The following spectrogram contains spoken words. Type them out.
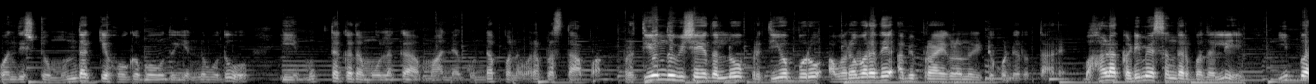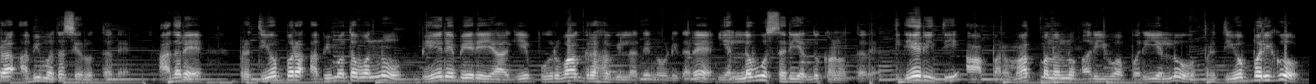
ಒಂದಿಷ್ಟು ಮುಂದಕ್ಕೆ ಹೋಗಬಹುದು ಎನ್ನುವುದು ಈ ಮುಕ್ತಕದ ಮೂಲಕ ಮಾನ್ಯ ಗುಂಡಪ್ಪನವರ ಪ್ರಸ್ತಾಪ. ಪ್ರತಿಯೊಂದು ವಿಷಯದಲ್ಲೂ ಪ್ರತಿಯೊಬ್ಬರು ಅವರವರದೇ ಅಭಿಪ್ರಾಯಗಳನ್ನು ಇಟ್ಟುಕೊಂಡಿರುತ್ತಾರೆ. ಬಹಳ ಕಡಿಮೆ ಸಂದರ್ಭದಲ್ಲಿ ಇಬ್ಬರ ಅಭಿಮತ ಸೇರುತ್ತದೆ. ಆದರೆ ಪ್ರತಿಯೊಬ್ಬರ ಅಭಿಮತವನ್ನು ಬೇರೆ ಬೇರೆಯಾಗಿ ಪೂರ್ವಾಗ್ರಹವಿಲ್ಲದೆ ನೋಡಿದರೆ ಎಲ್ಲವೂ ಸರಿ ಎಂದು ಕಾಣುತ್ತದೆ. ಇದೇ ರೀತಿ ಆ ಪರಮಾತ್ಮನನ್ನು ಅರಿಯುವ ಪರಿಯಲ್ಲೂ ಪ್ರತಿಯೊಬ್ಬರಿಗೂ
